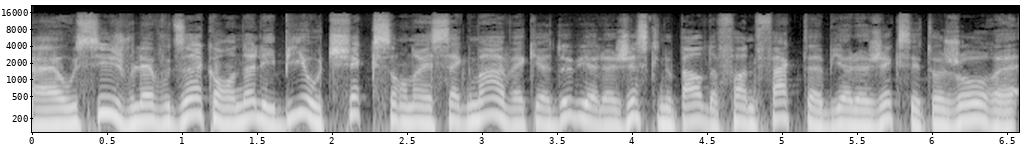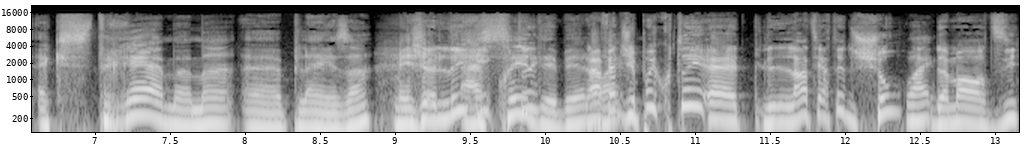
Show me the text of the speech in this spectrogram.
Euh, aussi, je voulais vous dire qu'on a les BioChicks. On a un segment avec euh, deux biologistes qui nous parlent de fun facts euh, biologiques. C'est toujours euh, extrêmement euh, plaisant. Mais je l'ai écouté. débile. En ouais. fait, j'ai pas écouté euh, l'entièreté du show de mardi.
